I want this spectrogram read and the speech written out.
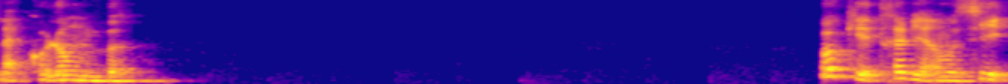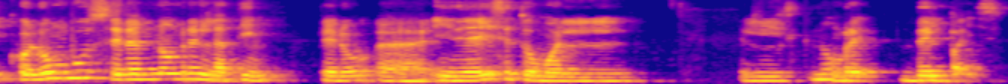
la colombe. Ok, très bien. Aussi, Columbus c'est le nom en latin, mais et euh, de ahí se tomó el, el nombre del país.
